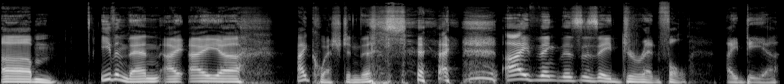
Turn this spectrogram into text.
Um, even then, I I uh, I question this. I, I think this is a dreadful idea,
